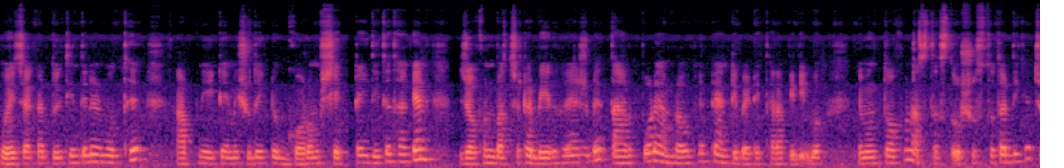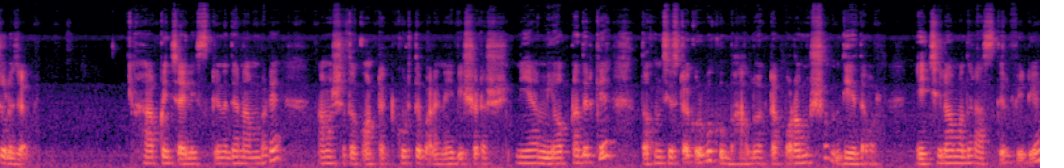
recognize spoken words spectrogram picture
হয়ে যাকার দুই তিন দিনের মধ্যে আপনি এই টাইমে শুধু একটু গরম শেকটাই দিতে থাকেন। যখন বাচ্চাটা বের হয়ে আসবে, তারপরে আমরা ওকে একটা অ্যান্টিবায়োটিক থেরাপি দিব এবং তখন আস্তে আস্তে অসুস্থতার দিকে চলে যাবে। আপনি চাইলে স্ক্রিনে দেওয়া নাম্বারে আমার সাথে কন্ট্যাক্ট করতে পারেন। এই বিষয়টা নিয়ে আমি আপনাদেরকে তখন চেষ্টা করব খুব ভালো একটা পরামর্শ দিয়ে দেওয়ার। এই ছিল আমাদের আজকের ভিডিও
